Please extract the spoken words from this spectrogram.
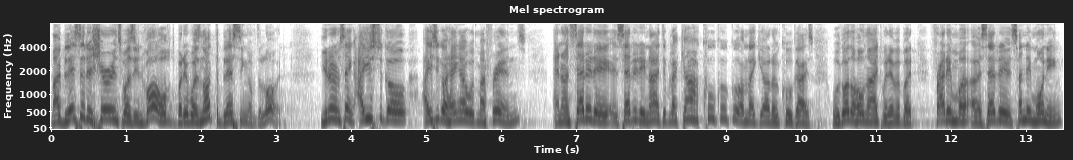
My blessed assurance was involved, but it was not the blessing of the Lord. You know what I'm saying? I used to go, I used to go hang out with my friends, and on Saturday, Saturday night, they'd be like, "Yeah, cool, cool, cool." I'm like, "Yeah, no, cool, guys. We'll go the whole night, whatever." But Friday, uh, Saturday, Sunday morning,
